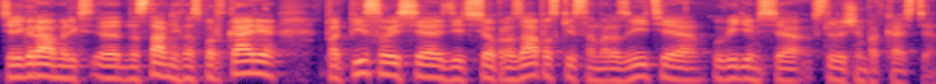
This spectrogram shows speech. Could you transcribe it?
Телеграм Алекс... Э, наставник на спорткаре, подписывайся, здесь все про запуски, саморазвитие. Увидимся в следующем подкасте.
